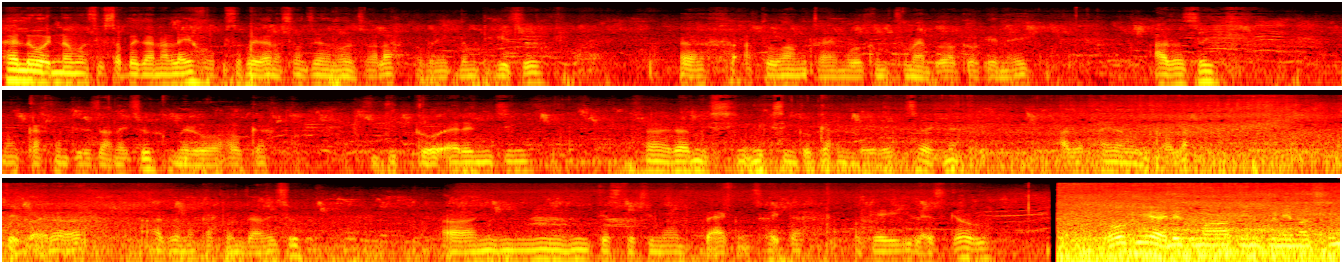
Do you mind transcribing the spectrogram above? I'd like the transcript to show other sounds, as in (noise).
Hello नमस्ते सबैजनालाई। Hope सबैजना सन्चै हुनुहुन्छ होला। म पनि एकदम ठिकै छु। After long time welcome to my blog again है। आज चाहिँ म काठमाडौँतिर जाँदैछु मेरो हल्का गीतको एरेन्जिङ र मिक्सिङ मिक्सिङको काम भइरहेको छ होइन। आज फाइनल हुन्छ होला। त्यही भएर आज म काठमाडौँ जाँदैछु। अनि त्यसपछि म ब्याक हुन्छ है त ओके लेट्स गो ओके अहिले चाहिँ म तिनकुनेमा छु।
